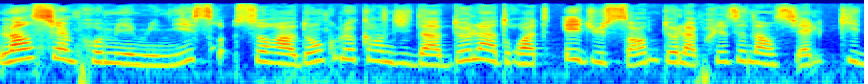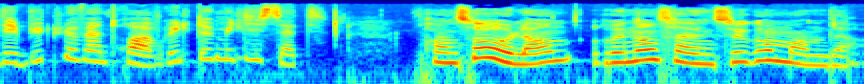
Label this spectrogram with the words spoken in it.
L'ancien Premier ministre sera donc le candidat de la droite et du centre de la présidentielle qui débute le 23 avril 2017. François Hollande renonce à un second mandat.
